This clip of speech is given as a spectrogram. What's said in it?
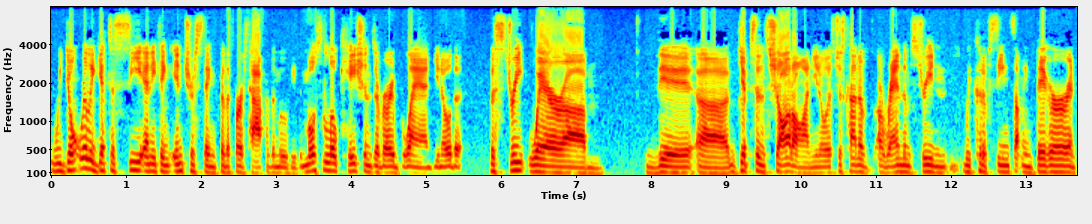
we don't really get to see anything interesting for the first half of the movie. Most of the locations are very bland. You know, the the street where um, the uh, Gibson's shot on, you know, it's just kind of a random street, and we could have seen something bigger. And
